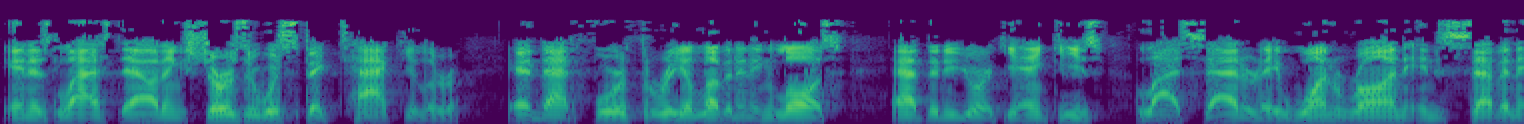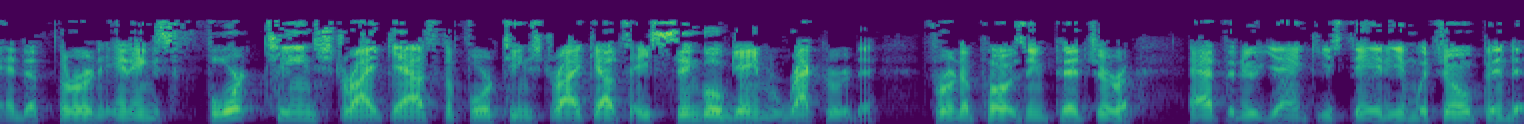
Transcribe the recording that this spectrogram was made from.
in his last outing. Scherzer was spectacular in that 4-3 11 inning loss at the New York Yankees last Saturday. One run in seven and a third innings, 14 strikeouts, the 14 strikeouts, a single game record for an opposing pitcher at the new Yankee Stadium, which opened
